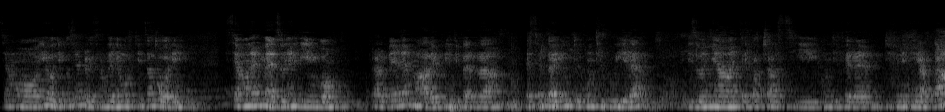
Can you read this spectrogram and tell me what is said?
Siamo, io dico sempre che siamo degli ammortizzatori, siamo nel mezzo, nel limbo, tra il bene e il male, quindi per essere d'aiuto e contribuire bisogna interfacciarsi con differ- differenti realtà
